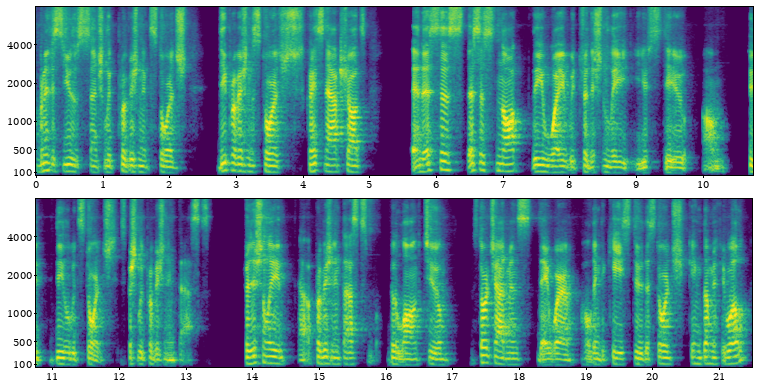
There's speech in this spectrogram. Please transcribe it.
Kubernetes users essentially provisioning storage, deprovision the storage, create snapshots. And this is this is not the way we traditionally used to um, to deal with storage, especially provisioning tasks. Traditionally, uh, provisioning tasks belong to storage admins. They were holding the keys to the storage kingdom, if you will.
